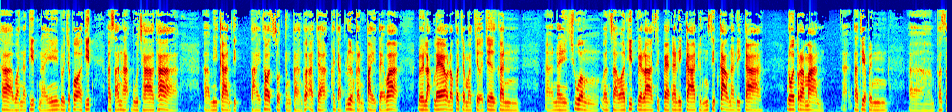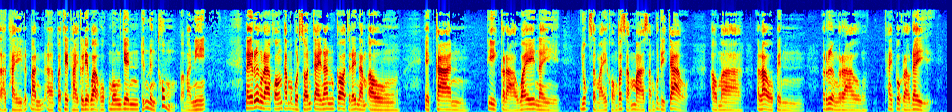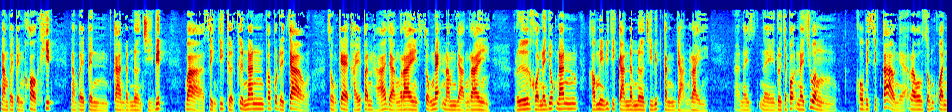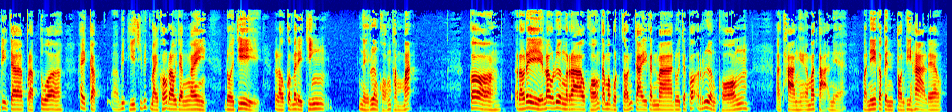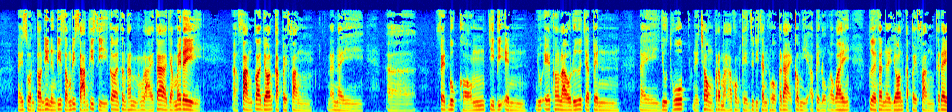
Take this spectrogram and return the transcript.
ถ้าวันอาทิตย์ไหน โดยเฉพาะอาทิตย์อาสาฬหบูชาถ้ามีการติดถ่ายทอดสดต่างๆ ก็อาจจะขยับเลื่อนกันไป แต่ว่าโดยหลักแล้วเราก็จะมาเจอเจอกันในช่วงวันเสาร์อาทิตย์เวลา 18 นาฬิกาถึง 19 นาฬิกาโดยประมาณ นะถ้าเทียบเป็นภาษาไทยหรือบ้านประเทศไทยก็เรียกว่า6โมงเย็นถึง1ทุ่มประมาณนี้ ในเรื่องราวของธรรมบทสอนใจนั้นก็จะได้นำเอาเหตุการณ์ที่กล่าวไว้ในยุคสมัยของพระสัมมาสัมพุทธเจ้า เอามาเล่าเป็นเรื่องราวให้พวกเราได้นำไปเป็นข้อคิดนำไปเป็นการดำเนินชีวิต ว่าสิ่งที่เกิดขึ้นนั้นพระพุทธเจ้า ทรงแก้ไขปัญหาอย่างไร ทรงแนะนำอย่างไร หรือคนในยุคนั้นเขามีวิธีการดำเนินชีวิตกันอย่างไรในในโดยเฉพาะในช่วงโควิด -19 เนี่ยเราสมควรที่จะปรับตัวให้กับวิถีชีวิตใหม่ของเราอย่างไง โดยที่เราก็ไม่ได้ทิ้งในเรื่องของธรรมะ ก็เราได้เล่าเรื่องราวของธรรมบทสอนใจกันมา โดยเฉพาะเรื่องของทางแห่งอมตะเนี่ย วันนี้ก็เป็นตอนที่ 5 แล้ว ในส่วนตอนที่ 1 ที่ 2 ที่ 3 ที่ 4 ก็ทั้งท่านทั้งหลาย ถ้ายังไม่ได้ฟังก็ย้อนกลับไปฟังในเฟซบุ๊กของ GBN US ของเราหรือจะเป็นใน YouTube ในช่องพระมหาของเขนสิริจันโทก็ได้ ก็มีเอาไปลงเอาไว้ เพื่อท่านย้อนกลับไปฟังจะได้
